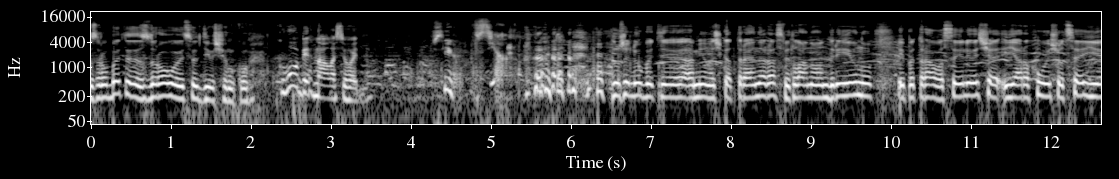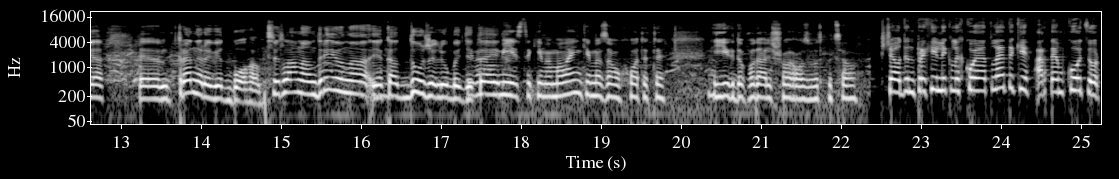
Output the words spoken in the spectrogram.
зробити здоровою цю дівчинку. Кого обігнала сьогодні? Дуже любить е, Аміночка тренера Світлану Андріївну і Петра Васильовича. І я рахую, що це є е, тренери від Бога. Світлана Андріївна, яка дуже любить І вона дітей. вміє з такими маленькими заохотити їх до подальшого розвитку цього. Ще один прихильник легкої атлетики Артем Коцюр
